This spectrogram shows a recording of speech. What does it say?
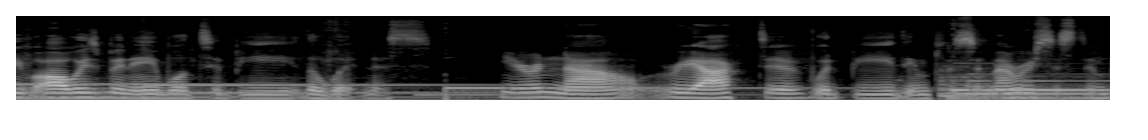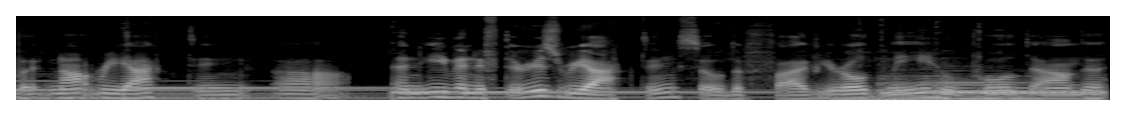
we've always been able to be the witness. here and now. Reactive would be the implicit memory system, but not reacting. Uh, and even if there is reacting, so the five-year-old me who pulled down the,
